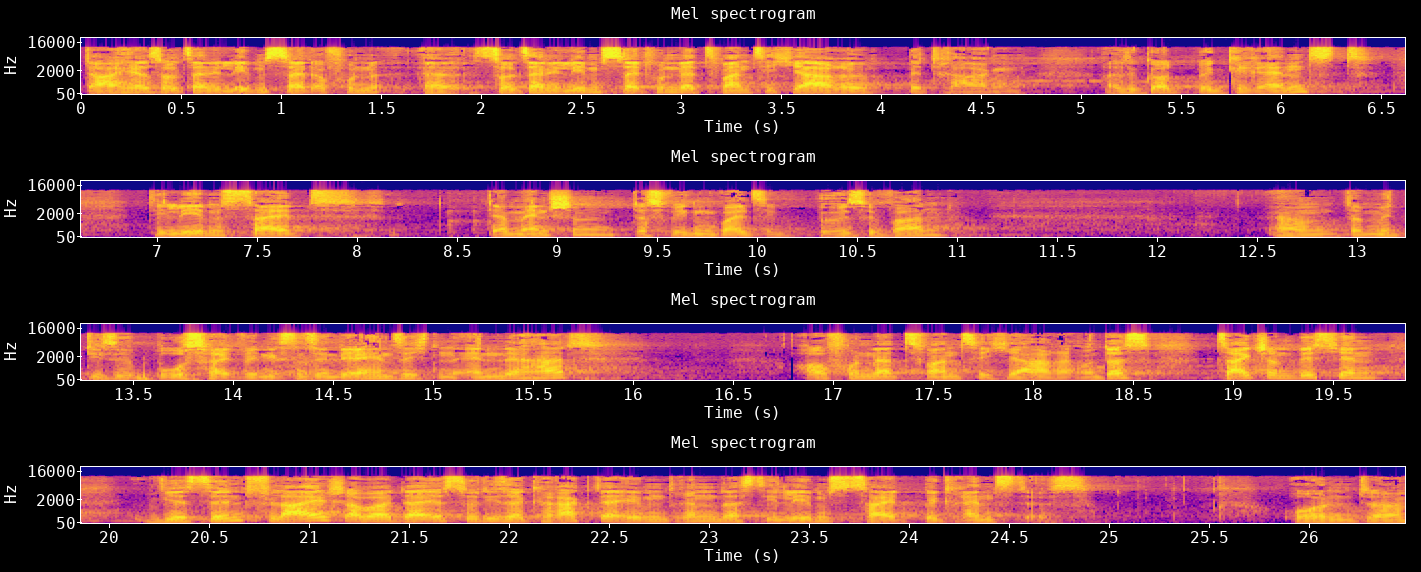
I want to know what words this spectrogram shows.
Daher soll seine Lebenszeit, auf, äh, soll seine Lebenszeit 120 Jahre betragen. Also Gott begrenzt die Lebenszeit der Menschen, deswegen, weil sie böse waren, ähm, damit diese Bosheit wenigstens in der Hinsicht ein Ende hat, auf 120 Jahre. Und das zeigt schon ein bisschen, wir sind Fleisch, aber da ist so dieser Charakter eben drin, dass die Lebenszeit begrenzt ist. Und äh,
